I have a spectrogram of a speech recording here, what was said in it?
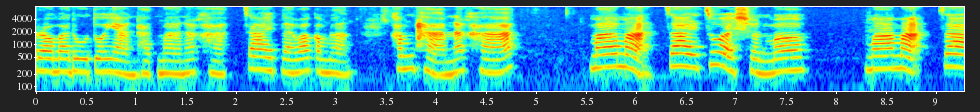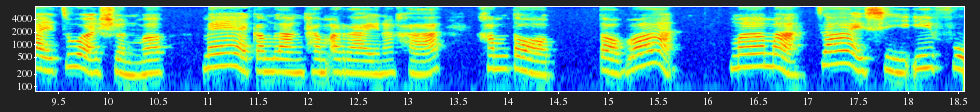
เรามาดูตัวอย่างถัดมานะคะจ่ายแปลว่ากำลังคำถามนะคะมาม่าจ่ายจั่วเฉินเมอ มาหม่ะจ่ายจั้วเฉินเม่อ แม่กำลังทำอะไรนะคะ คำตอบ ตอบว่า มาหม่ะจ่ายฉีอีฝู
